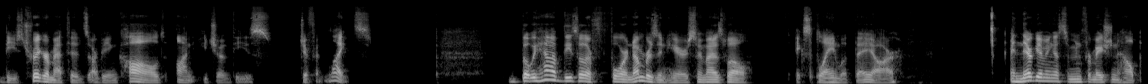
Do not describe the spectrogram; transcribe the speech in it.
these trigger methods are being called on each of these different lights. But we have these other four numbers in here, so we might as well explain what they are. And they're giving us some information to help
